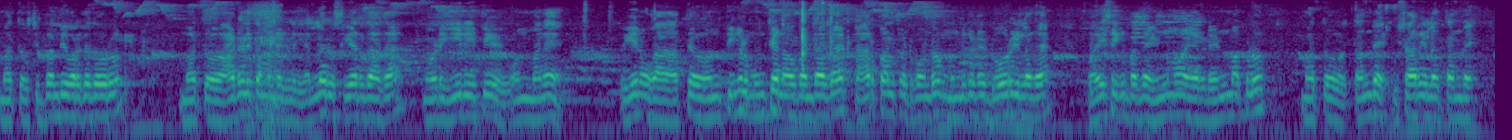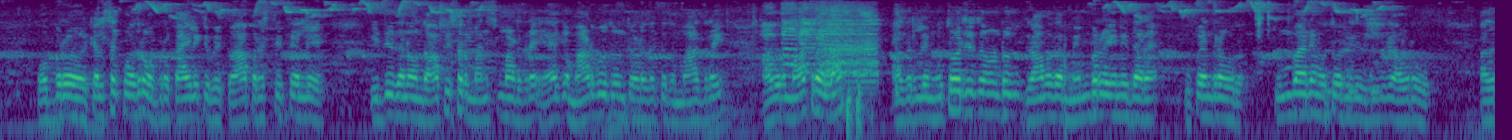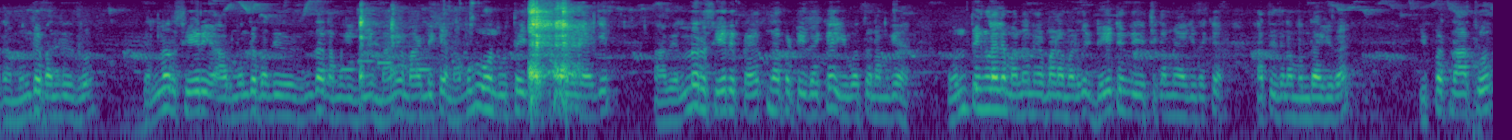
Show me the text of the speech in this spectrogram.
ಮತ್ತು ಸಿಬ್ಬಂದಿ ವರ್ಗದವರು ಮತ್ತು ಆಡಳಿತ ಮಂಡಳಿಗಳು ಎಲ್ಲರೂ ಸೇರಿದಾಗ ನೋಡಿ ಈ ರೀತಿ ಒಂದು ಮನೆ ಏನು ಹತ್ತು, ಒಂದು ತಿಂಗಳು ಮುಂಚೆ ನಾವು ಬಂದಾಗ ಟಾರ್ಪಾಲ್ ಕಟ್ಕೊಂಡು ಮುಂದ್ಗಡೆ ಡೋರ್ ಇಲ್ಲದೆ ವಯಸ್ಸಿಗೆ ಬಂದ ಹೆಣ್ಣು, ಎರಡು ಹೆಣ್ಮಕ್ಳು ಮತ್ತು ತಂದೆ ಹುಷಾರಿಲ್ಲ ತಂದೆ. ಒಬ್ಬರು ಕೆಲಸಕ್ಕೆ ಹೋದ್ರೆ ಒಬ್ಬರು ಕಾಯಲಿಕ್ಕೆ ಬೇಕು. ಆ ಪರಿಸ್ಥಿತಿಯಲ್ಲಿ ಇದ್ದಿದ್ದನ್ನು ಒಂದು ಆಫೀಸರ್ ಮನಸ್ಸು ಮಾಡಿದ್ರೆ ಹೇಗೆ ಮಾಡ್ಬೋದು ಅಂತ ಹೇಳೋದಕ್ಕೆ ಅದು ಮಾದರಿ. ಅವರು ಮಾತ್ರ ಅಲ್ಲ, ಅದರಲ್ಲಿ ಮುತುವರ್ಜಿತಗೊಂಡು ಗ್ರಾಮದ ಮೆಂಬರ್ ಏನಿದ್ದಾರೆ, ಉಪೇಂದ್ರ ಅವರು ತುಂಬಾ ಮುತುವರ್ಜಿತ ಅವರು ಅದನ್ನು ಮುಂದೆ ಬಂದಿದ್ದರು ಎಲ್ಲರೂ ಸೇರಿ ಅವ್ರ ಮುಂದೆ ಬಂದಿದ್ದರಿಂದ ನಮಗೆ ಈ ಮನೆ ಮಾಡಲಿಕ್ಕೆ ನಮಗೂ ಒಂದು ಉತ್ತೇಜನವಾಗಿ ನಾವೆಲ್ಲರೂ ಸೇರಿ ಪ್ರಯತ್ನ ಪಟ್ಟಿದ್ದಕ್ಕೆ ಇವತ್ತು ನಮಗೆ ಒಂದು ತಿಂಗಳಲ್ಲೇ ಮನೆ ನಿರ್ಮಾಣ ಮಾಡಿದ್ವಿ ಡೇಟಿಂದ ಹೆಚ್ಚು ಕಮ್ಮಿ ಆಗಿದ್ದಕ್ಕೆ ಹತ್ತು ದಿನ ಮುಂದಾಗಿದೆ. ಇಪ್ಪತ್ನಾಲ್ಕು,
